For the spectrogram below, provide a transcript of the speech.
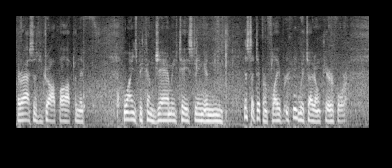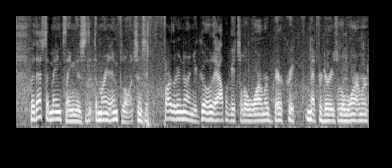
Their acids drop off, and the wines become jammy tasting and just a different flavor, which I don't care for. But that's the main thing is the, the marine influence. Since the farther inland you go, the Applegate's a little warmer, Bear Creek, Medford area's a little warmer.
